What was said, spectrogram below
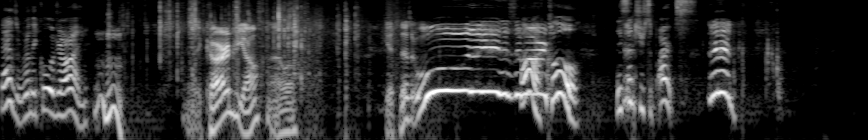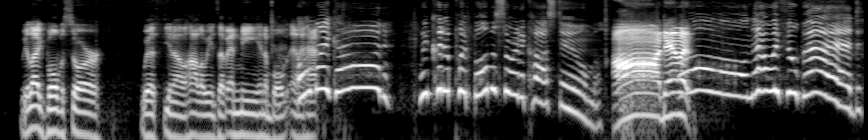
That is a really cool drawing. Mm-hmm. The card, you know, I will get to this. Ooh, look at this! Oh, cool. They sent you some arts. At it. We like Bulbasaur with you know Halloween stuff and me in a bowl and oh a hat. my god! We could have put Bulbasaur in a costume. Ah, damn it! Oh, now I feel bad.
